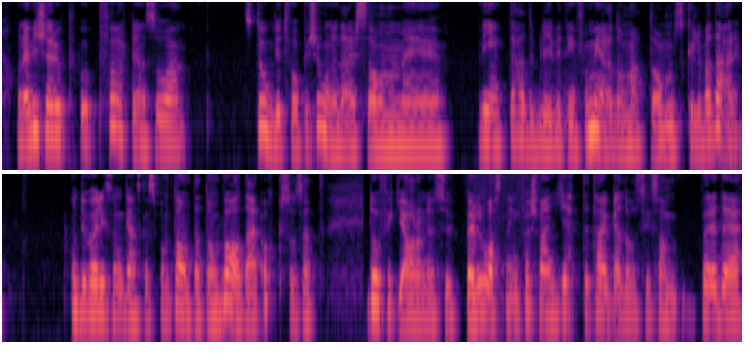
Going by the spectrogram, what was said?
Och när vi kör upp på uppfarten så stod det två personer där som eh, vi inte hade blivit informerade om att de skulle vara där. Och det var liksom ganska spontant att de var där också så att då fick jag Aron en superlåsning. Först var han jättetaggad och liksom började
